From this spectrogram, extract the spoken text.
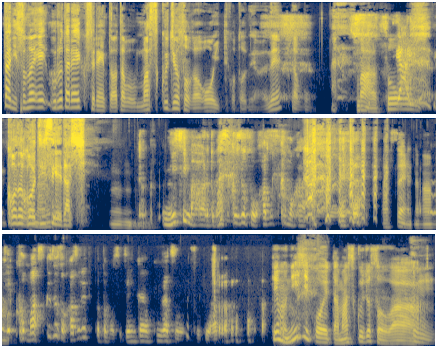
単にそのえウルトラエクセレントは多分マスク女装が多いってことだよね。多分。まあ、そう。いや、このご時世だし。うん。西回るとマスク女装外すかもわか。あ、そうやな。結構マスク女装外れてたと思うんですよ。前回の9月の時は。でも2時超えたマスク女装は、うん。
